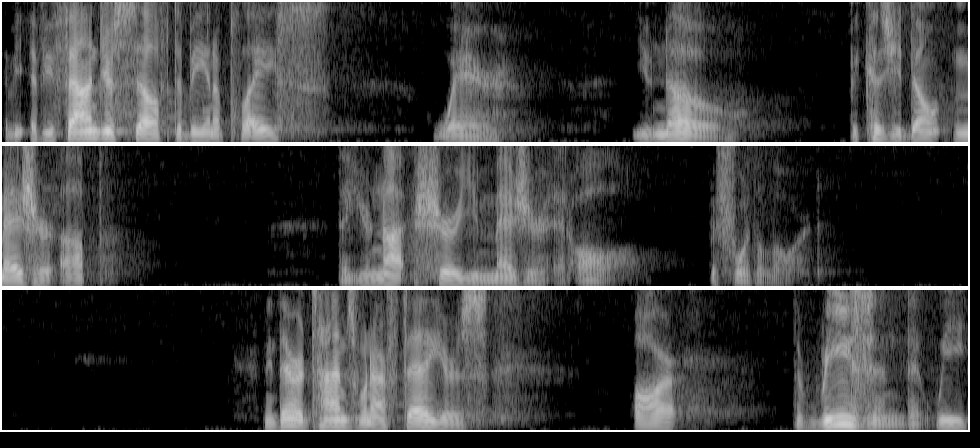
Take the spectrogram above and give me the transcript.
Have you, have you found yourself to be in a place where you know because you don't measure up that you're not sure you measure at all before the Lord? Mean, there are times when our failures are the reason that we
